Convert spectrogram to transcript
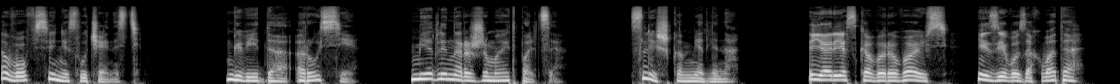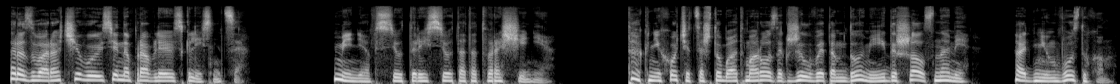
вовсе не случайность. Гвида Росси медленно разжимает пальцы. Слишком медленно. Я резко вырываюсь из его захвата, разворачиваюсь и направляюсь к лестнице. Меня всю трясет от отвращения. Так не хочется, чтобы отморозок жил в этом доме и дышал с нами одним воздухом.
